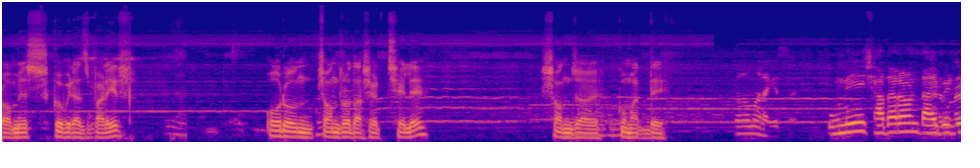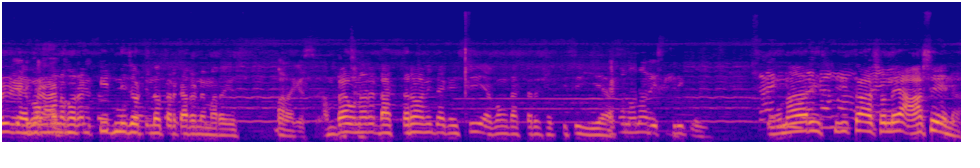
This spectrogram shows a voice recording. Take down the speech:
রমেশ কবিরাজ বাড়ির অরুণ চন্দ্র দাসের ছেলে সঞ্জয় কুমার দে। মারা গেছে। উনি সাধারণ ডায়াবেটিস এবং মনে করেন কিডনি জটিলতার কারণে মারা গেছে। মারা গেছে। আমরা ওনার ডাক্তারও আমি দেখাইছি এবং ডাক্তারের সবকিছু ইয়ে আছে। এখন ওনার স্ত্রী কই? ওনার স্ত্রী তো আসলে আসে না।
